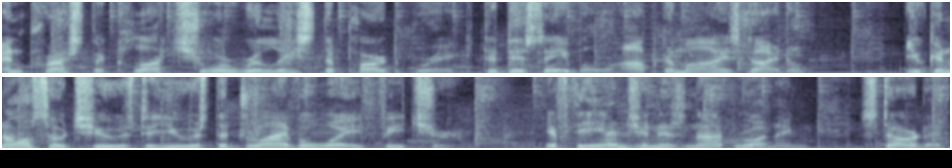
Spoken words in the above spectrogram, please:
and press the clutch or release the park brake to disable optimized idle. You can also choose to use the drive away feature. If the engine is not running, start it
